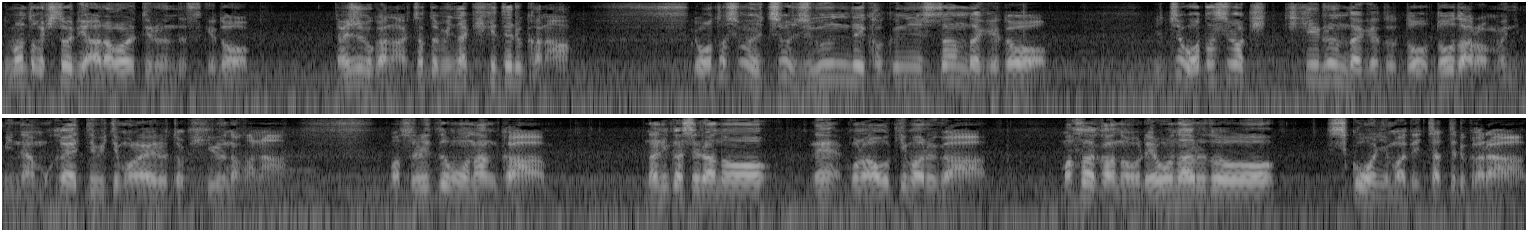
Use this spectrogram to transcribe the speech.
今のところ一人現れてるんですけど、大丈夫かな？ちゃんとみんな聞けてるかな？私も一応自分で確認したんだけど、一応私は聞けるんだけど、どう、どうだろう？みみんなもう一回やってみてもらえると聞けるのかな？まあ、それともなんか、何かしらの、ね、この青木丸が、まさかのレオナルド志向にまで行っちゃってるから、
